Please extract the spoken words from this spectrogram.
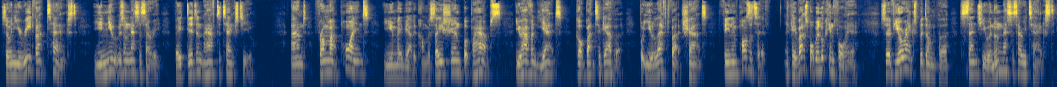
So when you read that text, you knew it was unnecessary. They didn't have to text you. And from that point, you maybe had a conversation, but perhaps you haven't yet got back together, but you left that chat feeling positive. Okay, that's what we're looking for here. So if your ex dumper sent you an unnecessary text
